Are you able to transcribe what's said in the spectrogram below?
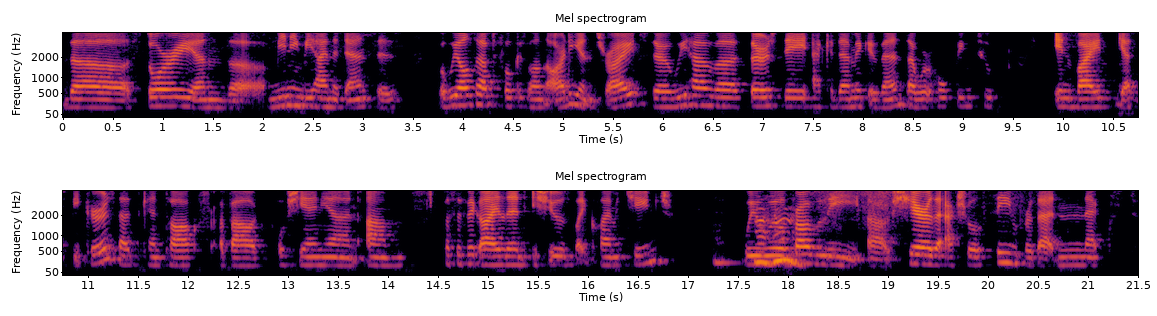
the story and the meaning behind the dances but we also have to focus on the audience right so we have a thursday academic event that we're hoping to invite guest speakers that can talk f- about oceania and um, pacific island issues like climate change we will Mhm. probably uh, share the actual theme for that next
